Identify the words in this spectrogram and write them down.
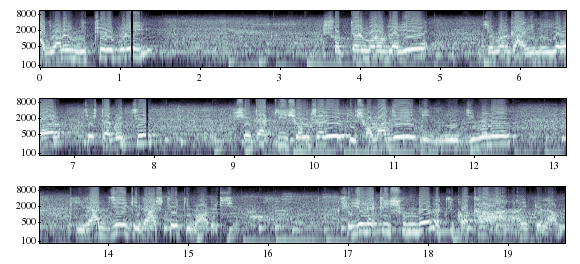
আজ মানুষ মিথ্যের উপরেই সত্যের মোড়ক লাগিয়ে জীবনকে আগে নিয়ে যাওয়ার চেষ্টা করছে। সেটা কি সংসারে, কি সমাজে, কি জীবনে, কি রাজ্যে, কি রাষ্ট্রে, কি মহাবিশ্বে? সেই জন্য একটি সুন্দর একটি কথা আমি পেলাম।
